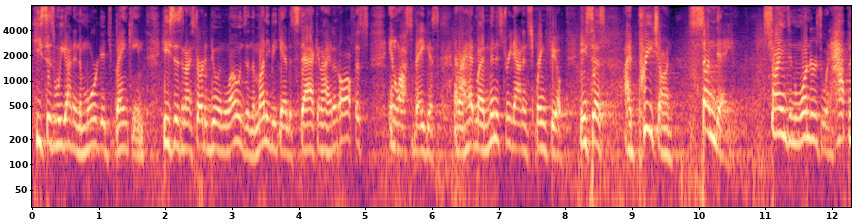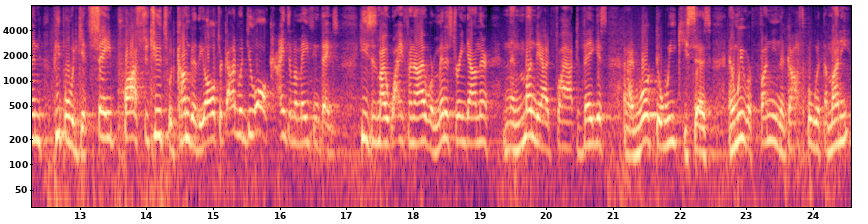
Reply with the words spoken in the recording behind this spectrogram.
He says, we got into mortgage banking. He says, and I started doing loans, and the money began to stack, and I had an office in Las Vegas, and I had my ministry down in Springfield. He says, I'd preach on Sunday. Signs and wonders would happen. People would get saved. Prostitutes would come to the altar. God would do all kinds of amazing things. He says, My wife and I were ministering down there. And then Monday I'd fly out to Vegas and I'd work the week, he says, and we were funding the gospel with the money.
